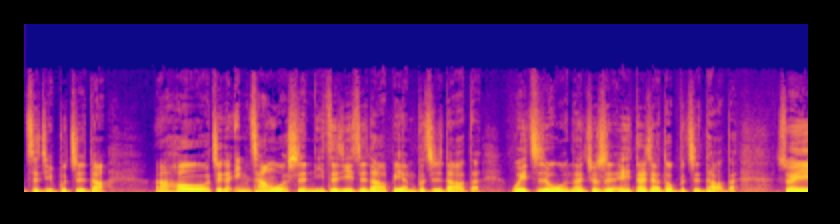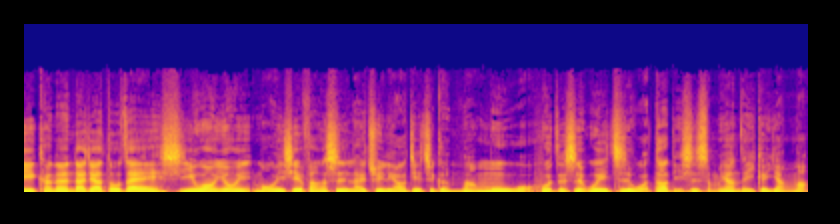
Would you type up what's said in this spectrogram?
自己不知道。然后这个隐藏我是你自己知道，别人不知道的。未知我呢，就是诶，大家都不知道的。所以可能大家都在希望用某一些方式来去了解这个盲目我或者是未知我到底是什么样的一个样貌。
